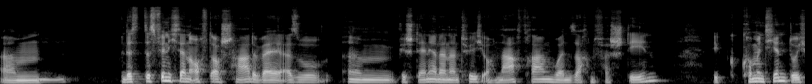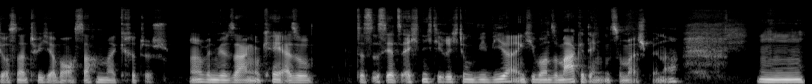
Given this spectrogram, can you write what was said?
Ähm, mhm. Und das, das finde ich dann oft auch schade, weil also ähm, wir stellen ja dann natürlich auch Nachfragen, wollen Sachen verstehen wir kommentieren durchaus natürlich aber auch Sachen mal kritisch. Ne? Wenn wir sagen, okay, also das ist jetzt echt nicht die Richtung, wie wir eigentlich über unsere Marke denken zum Beispiel. Ne? Mhm.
